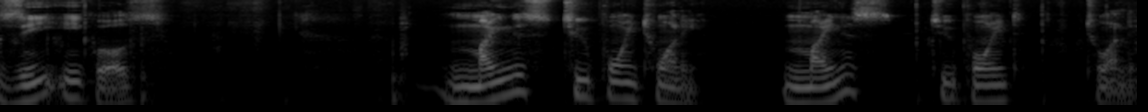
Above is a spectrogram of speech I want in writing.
z equals minus 2.20 minus 2.20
